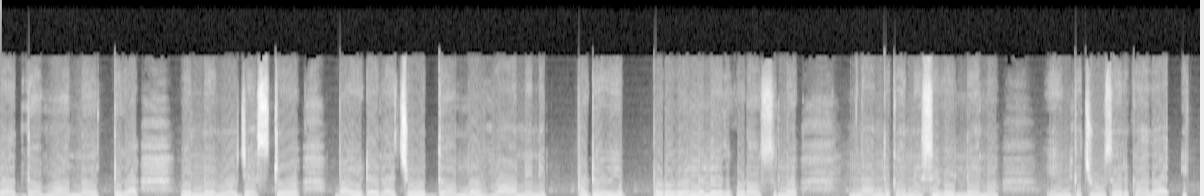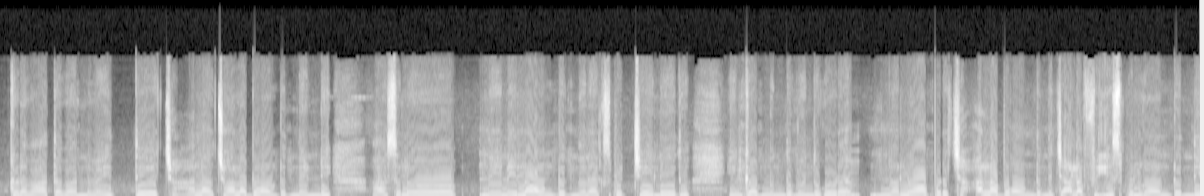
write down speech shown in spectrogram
చేద్దాము అన్నట్టుగా వెళ్ళాము. జస్ట్ బయటనే చూద్దాము. నేను ఎప్పుడు ఎప్పుడు వెళ్ళలేదు కూడా అసలు. అందుకనేసి వెళ్ళాను. ఇంకా చూసారు కదా ఇక్కడ వాతావరణం అయితే చాలా చాలా బాగుంటుందండి. అసలు నేను ఎలా ఉంటుందని ఎక్స్పెక్ట్ చేయలేదు. ఇంకా ముందు ముందు కూడా నా లోపల చాలా బాగుంటుంది చాలా పీస్ఫుల్గా ఉంటుంది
